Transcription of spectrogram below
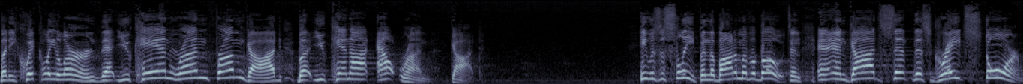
but he quickly learned that you can run from God, but you cannot outrun God. He was asleep in the bottom of a boat, and, and God sent this great storm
